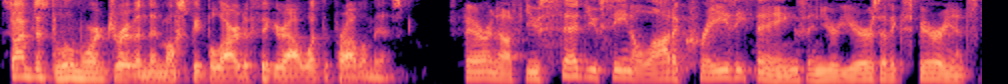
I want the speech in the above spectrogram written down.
so I'm just a little more driven than most people are to figure out what the problem is. Fair enough. You said you've seen a lot of crazy things in your years of experience.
